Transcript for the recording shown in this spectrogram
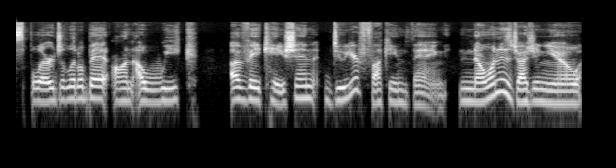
splurge a little bit on a week of vacation, do your fucking thing. No one is judging you.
